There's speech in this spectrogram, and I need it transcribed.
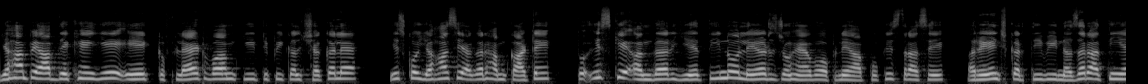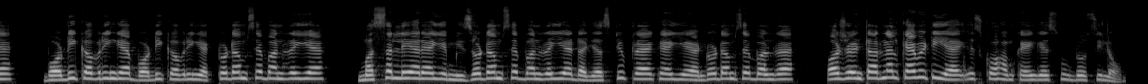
यहाँ पे आप देखें, ये एक फ्लैट वर्म की टिपिकल शक्ल है। इसको यहाँ से अगर हम काटें तो इसके अंदर ये तीनों लेयर्स जो हैं, वो अपने आप को किस तरह से अरेंज करती हुई नज़र आती हैं। बॉडी कवरिंग है, बॉडी कवरिंग एक्टोडम से बन रही है। मसल लेयर है, ये मिजोडम से बन रही है। डाइजेस्टिव ट्रैक है, ये एंडोडम से बन रहा है। और जो इंटरनल कैविटी है, इसको हम कहेंगे सूडोसिलोम।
